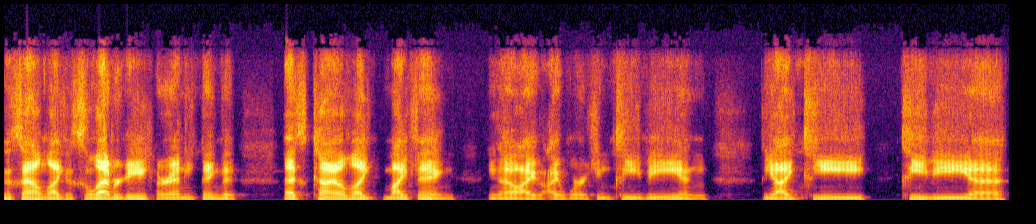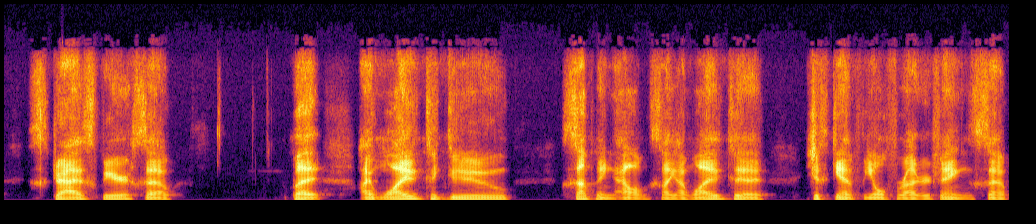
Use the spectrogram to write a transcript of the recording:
to sound like a celebrity or anything, but that's kind of like my thing. You know, I, I work in TV and the IT TV uh, stratosphere. So, but I wanted to do something else. Like I wanted to just get a feel for other things. So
